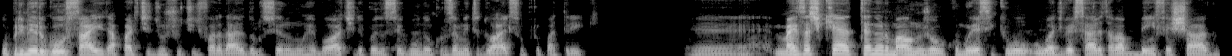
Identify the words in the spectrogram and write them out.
o primeiro gol sai a partir de um chute de fora da área do Luciano no rebote, depois o segundo é um cruzamento do Alisson para o Patrick. É, mas acho que é até normal num jogo como esse, que o, o adversário estava bem fechado,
